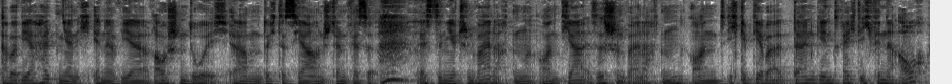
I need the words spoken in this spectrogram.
Aber wir halten ja nicht inne. Wir rauschen durch, ähm, durch das Jahr und stellen fest, ah, ist denn jetzt schon Weihnachten? Und ja, es ist schon Weihnachten. Und ich gebe dir aber dahingehend recht. Ich finde auch,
